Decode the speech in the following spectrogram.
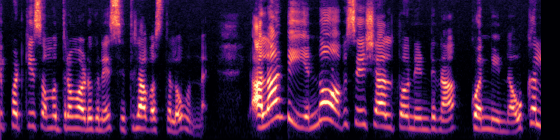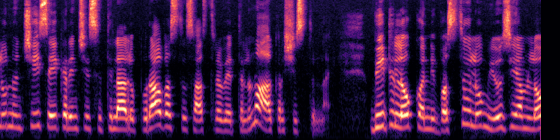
ఇప్పటికీ సముద్రం అడుగునే శిథిలావస్థలో ఉన్నాయి. అలాంటి ఎన్నో అవశేషాలతో నిండిన కొన్ని నౌకలు నుంచి సేకరించే శిథిలాలు పురావస్తు శాస్త్రవేత్తలను ఆకర్షిస్తున్నాయి. వీటిలో కొన్ని వస్తువులు మ్యూజియంలో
